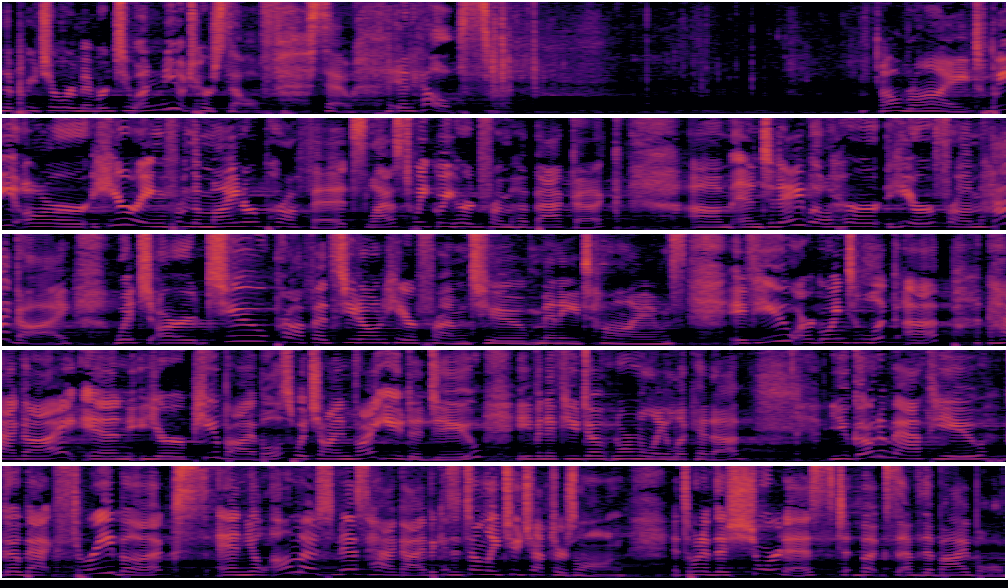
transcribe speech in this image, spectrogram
the preacher remembered to unmute herself. So it helps. All right. We are hearing from the minor prophets. Last week we heard from Habakkuk, um, and today we'll hear from Haggai, which are two prophets you don't hear from too many times. If you are going to look up Haggai in your Pew Bibles, which I invite you to do, even if you don't normally look it up, you go to Matthew, go back three books, and you'll almost miss Haggai because it's only two chapters long. It's one of the shortest books of the Bible.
